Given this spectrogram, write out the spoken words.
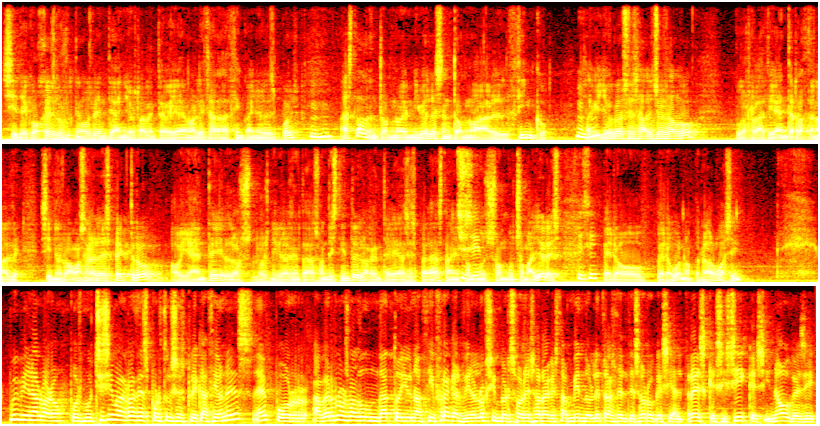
si te coges los últimos 20 años, la rentabilidad anualizada 5 años después, ha estado en torno en niveles en torno al 5. O sea que yo creo que eso es, algo pues relativamente razonable. Si nos vamos en el espectro, obviamente los, niveles de entrada son distintos y las rentabilidades esperadas también son, son, mucho mayores. Pero, pero bueno, pero algo así. Muy bien, Álvaro. Pues muchísimas gracias por tus explicaciones, ¿eh? por habernos dado un dato y una cifra que al final los inversores, ahora que están viendo letras del tesoro, que si al 3, que si sí, que si no, que si,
